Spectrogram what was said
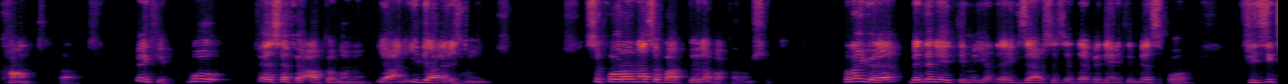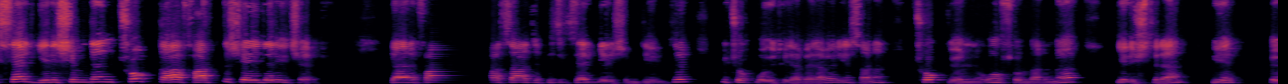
Kant vardır. Peki bu felsefe akımının yani idealizmin spora nasıl baktığına bakalım şimdi. Buna göre beden eğitimi ya da egzersiz ya da beden eğitimi ve spor fiziksel gelişimden çok daha farklı şeyleri içerir. Yani sadece fiziksel gelişim değildir. Birçok boyutuyla beraber insanın çok yönlü unsurlarını geliştiren bir, e,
